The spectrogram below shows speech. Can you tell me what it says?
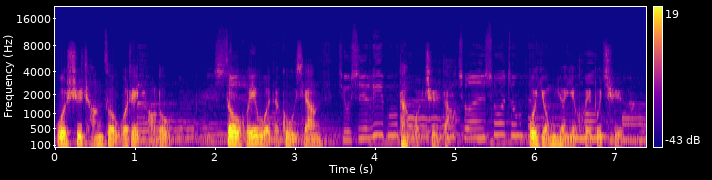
我时常走过这条路，走回我的故乡，但我知道，我永远也回不去了。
